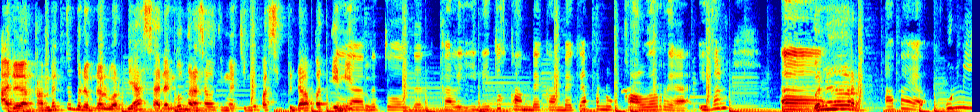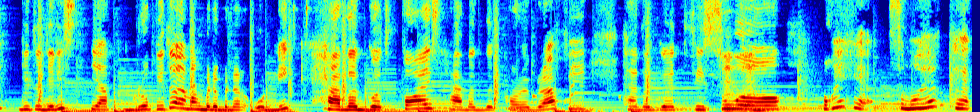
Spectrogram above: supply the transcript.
ada yang comeback tuh bener-bener luar biasa. Dan gue ngerasa Ultimate Chingu pasti kedapetin Iya itu. betul. Dan kali ini tuh comeback comebacknya penuh color ya. Even uh, Bener. apa ya unik gitu. Jadi setiap grup itu emang bener-bener unik. Have a good voice have a good choreography have a good visual. Pokoknya kayak semuanya kayak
